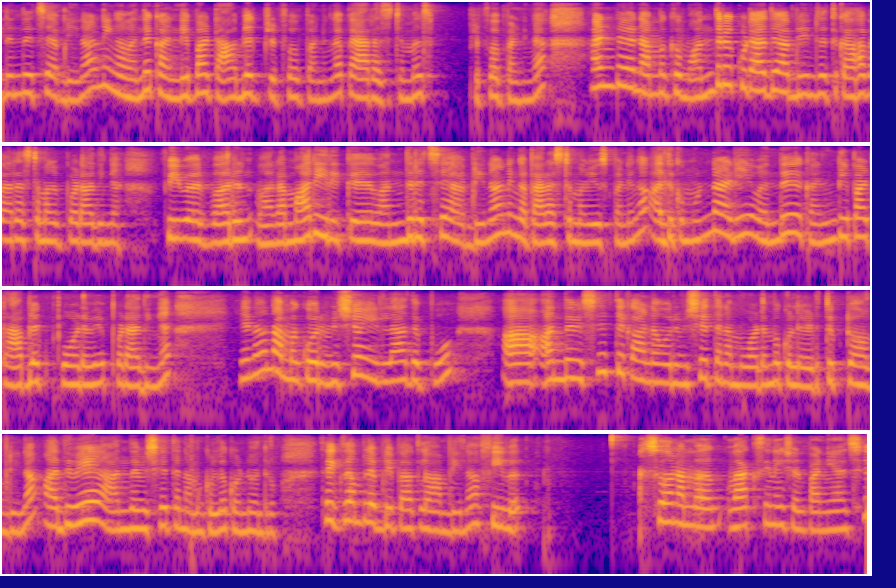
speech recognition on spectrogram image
இருந்துச்சு அப்படின்னா நீங்கள் வந்து கண்டிப்பாக டேப்லெட் ப்ரிஃபர் பண்ணுங்கள் பேராசிட்டமல்ஸ் ப்ரிஃபர் பண்ணுங்கள் அண்டு நமக்கு வந்துடக்கூடாது அப்படின்றதுக்காக பேராசிட்டமல் போடாதீங்க. ஃபீவர் வரு வர மாதிரி இருக்குது வந்துருச்சு அப்படின்னா நீங்கள் பேராசிட்டமல் யூஸ் பண்ணுங்கள் அதுக்கு முன்னாடியே வந்து கண்டிப்பாக டேப்லெட் போடவே போடாதீங்க. ஏன்னா நமக்கு ஒரு விஷயம் இல்லாதப்போ அந்த விஷயத்துக்கான ஒரு விஷயத்தை நம்ம உடம்புக்குள்ளே எடுத்துக்கிட்டோம் அப்படின்னா அதுவே அந்த விஷயத்தை நமக்குள்ளே கொண்டு வந்துடும் ஃபார் எக்ஸாம்பிள் எப்படி பார்க்கலாம் அப்படின்னா ஃபீவர் ஸோ நம்ம வேக்சினேஷன் பண்ணியாச்சு.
